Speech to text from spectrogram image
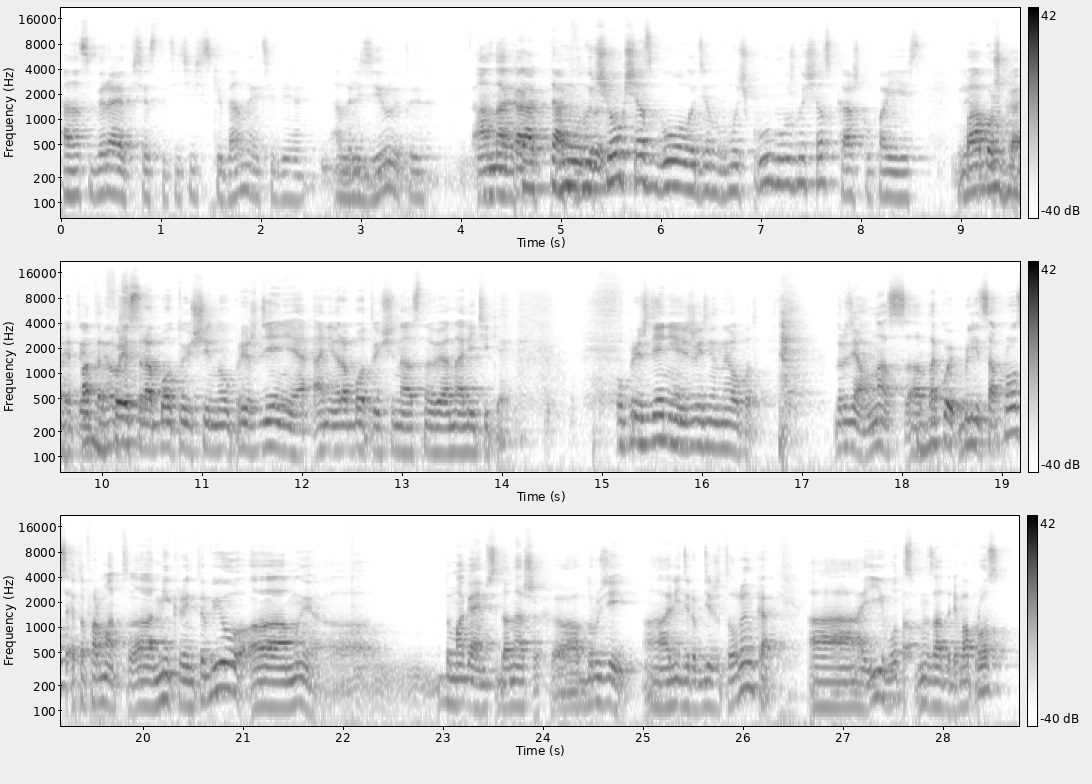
она собирает все статистические данные тебе, анализирует их. Она как так, так, мудр... внучок сейчас голоден, внучку нужно сейчас кашку поесть. Или Бабушка – это подмерз. интерфейс, работающий на упреждение, а не работающий на основе аналитики. Упреждение и жизненный опыт. Друзья, у нас mm-hmm. такой блиц-опрос, это формат а, микроинтервью. А, мы домогаемся до наших друзей, лидеров digital рынка. И вот мы задали вопрос,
